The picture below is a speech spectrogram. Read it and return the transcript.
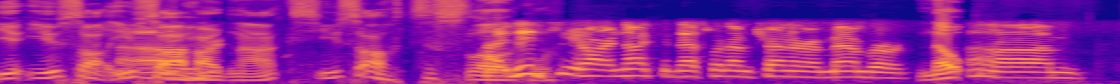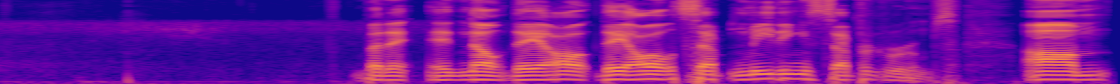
You you saw you saw Um, Hard Knocks. You saw slow. I didn't see Hard Knocks, and that's what I'm trying to remember. Nope. Um, But it, it, no, they all they all separate meeting in separate rooms. Um,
